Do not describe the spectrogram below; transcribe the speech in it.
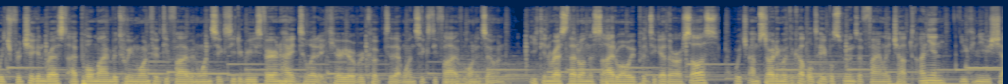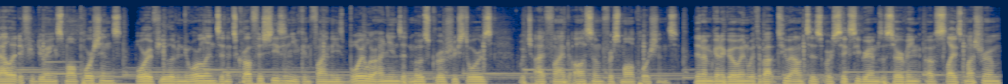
Which for chicken breast, I pull mine between 155 and 160 degrees Fahrenheit to let it carry over cook to that 165 on its own. You can rest that on the side while we put together our sauce, which I'm starting with a couple tablespoons of finely chopped onion. You can use shallot if you're doing small portions, or if you live in New Orleans and it's crawfish season, you can find these boiler onions at most grocery stores, which I find awesome for small portions. Then I'm gonna go in with about 2 ounces or 60 grams a serving of sliced mushroom.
